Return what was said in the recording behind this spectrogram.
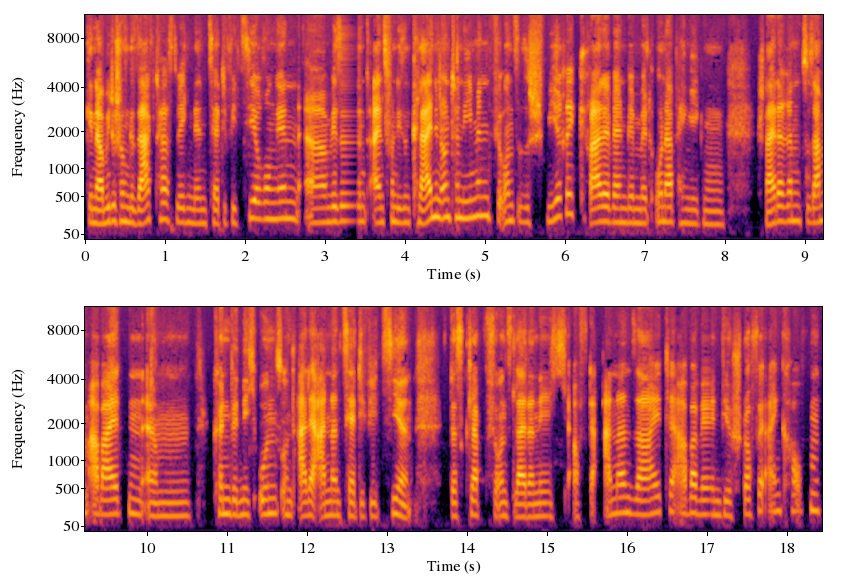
Genau, wie du schon gesagt hast, wegen den Zertifizierungen. Äh, wir sind eins von diesen kleinen Unternehmen. Für uns ist es schwierig, gerade wenn wir mit unabhängigen Schneiderinnen zusammenarbeiten, ähm, können wir nicht uns und alle anderen zertifizieren. Das klappt für uns leider nicht. Auf der anderen Seite aber, wenn wir Stoffe einkaufen,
